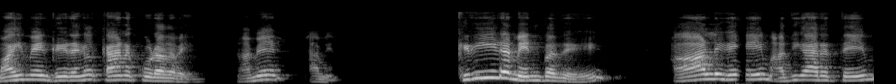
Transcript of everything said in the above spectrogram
மகிமேன் கிரீடங்கள் காணக்கூடாதவை. ஆமேன். ஆமேன். கிரீடம் என்பது ஆளுகையும் அதிகாரத்தையும்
